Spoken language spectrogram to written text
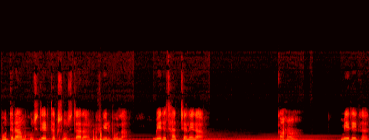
बुद्ध राम कुछ देर तक सोचता रहा, फिर बोला, मेरे साथ चलेगा? कहाँ? मेरे घर।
